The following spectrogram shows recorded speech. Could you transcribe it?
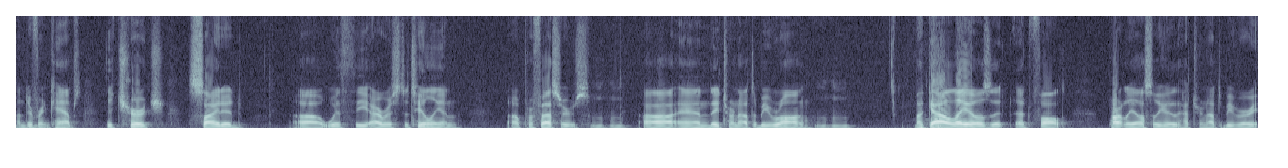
on different camps. The church sided uh, with the Aristotelian uh, professors, uh, and they turned out to be wrong. But Galileo's at, at fault, partly also he had turned out to be very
